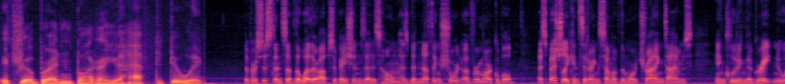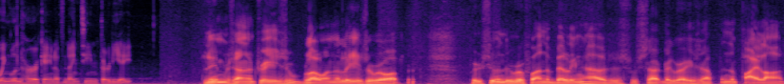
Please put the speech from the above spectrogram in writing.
it's your bread and butter. You have to do it. The persistence of the weather observations at his home has been nothing short of remarkable, especially considering some of the more trying times, including the Great New England Hurricane of 1938. Limbs on the trees are blowing, the leaves are off. Pretty soon the roof on the building houses will start to raise up, and the pylon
